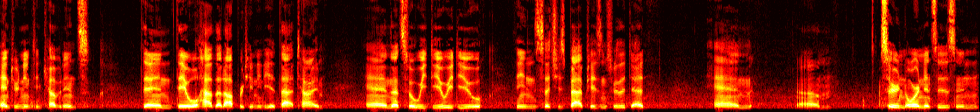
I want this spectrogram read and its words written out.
entering into covenants, then they will have that opportunity at that time. And that's what we do. We do things such as baptisms for the dead and um, certain ordinances and,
